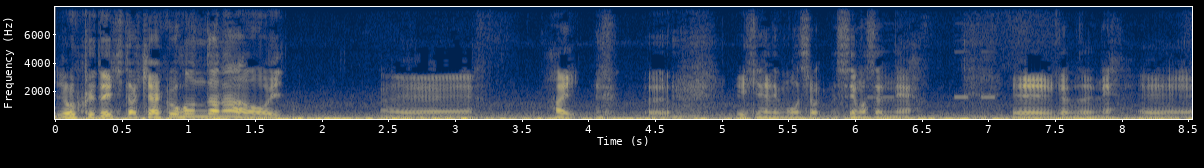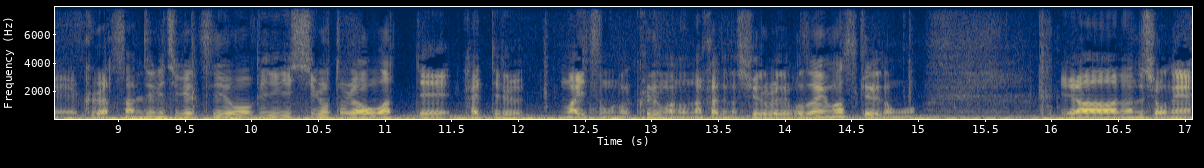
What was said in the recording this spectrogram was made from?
よくできた脚本だな、おい。えー、はい。いきなり申し訳、すいませんね。えー、現在ね、えー、9月30日月曜日、仕事が終わって帰ってる、まあ、いつもの車の中での収録でございますけれども、いやー、なんでしょうね。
